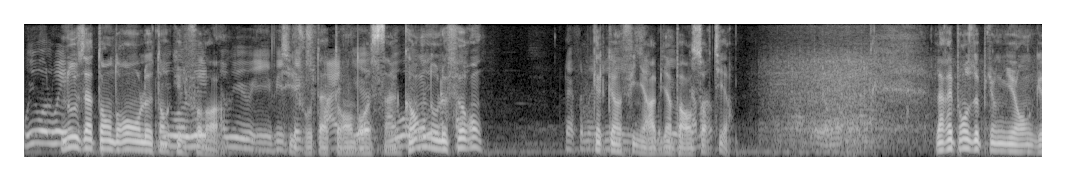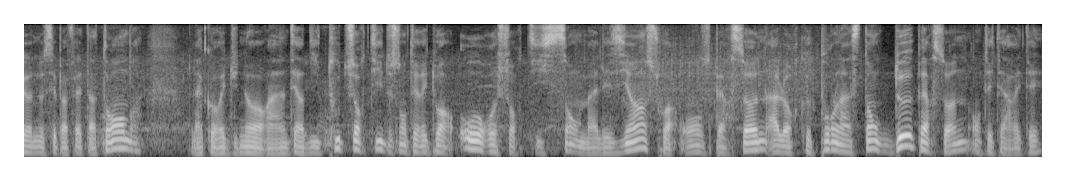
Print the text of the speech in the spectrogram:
Nous attendrons le temps qu'il faudra. S'il faut attendre cinq ans, nous le ferons. Quelqu'un finira bien par en sortir. La réponse de Pyongyang ne s'est pas faite attendre. La Corée du Nord a interdit toute sortie de son territoire aux ressortissants malaisiens, soit 11 personnes, alors que pour l'instant, deux personnes ont été arrêtées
